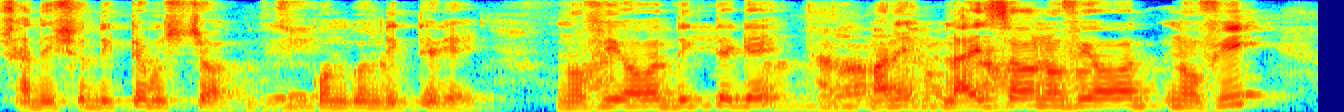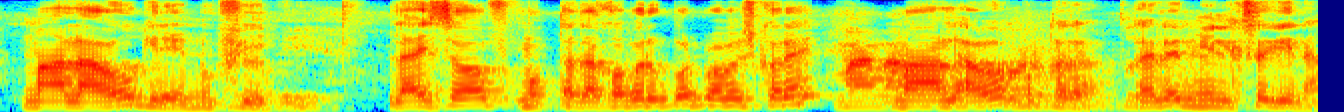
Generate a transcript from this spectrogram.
সাদৃশ্যর দিকটা বুঝছ? কোন কোন দিক থেকে? নফি হওয়ার দিক থেকে? মানে লাইসা নফি হওয়ার নফি মা লাও গিরে নুফি। লাইসা অফ মুক্তাদা খবর উপর প্রবেশ করে? মা লাও মুক্তাদা। তাহলে মিলছে কিনা?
